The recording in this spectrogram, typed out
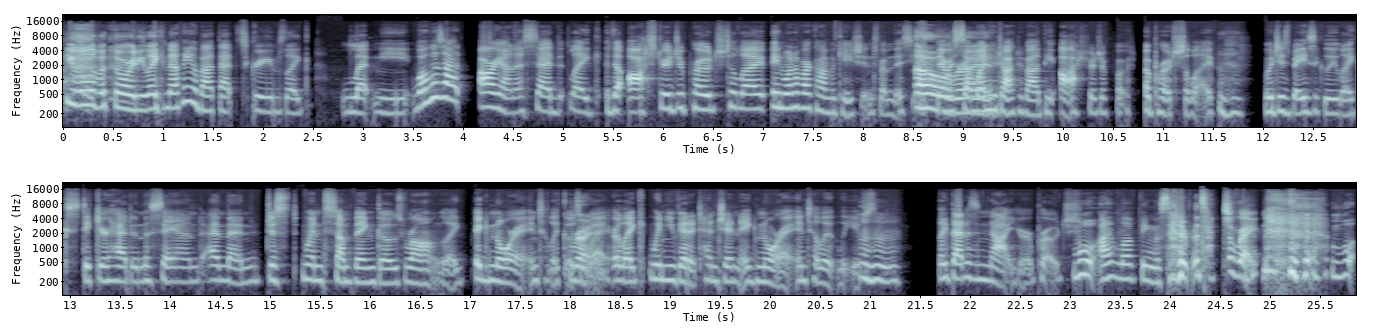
people of authority. Like nothing about that screams like let me. What was that? Ariana said like the ostrich approach to life in one of our convocations from this year. Oh, there was someone who talked about the ostrich appro- approach to life, Mhm. which is basically like stick your head in the sand and then just when something goes wrong, like ignore it until it goes Right. away, or like when you get attention, ignore it until it leaves. Mhm. Like that is not your approach. Well, I love being the center of attention. right. Well,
